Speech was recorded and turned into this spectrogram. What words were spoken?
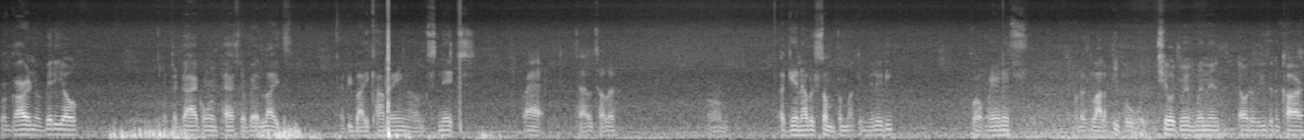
regarding the video with the guy going past the red lights. Everybody commenting, um, snitch, rat, tattletale. Um, again, that was something from my community for awareness. Um, there's a lot of people with children, women, elderlies in the car.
